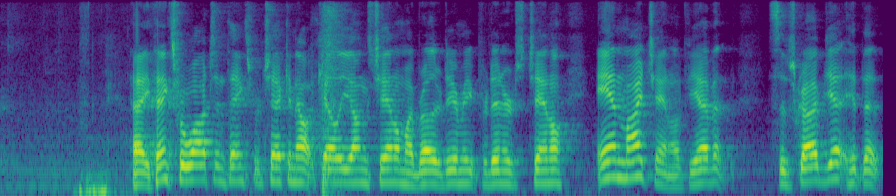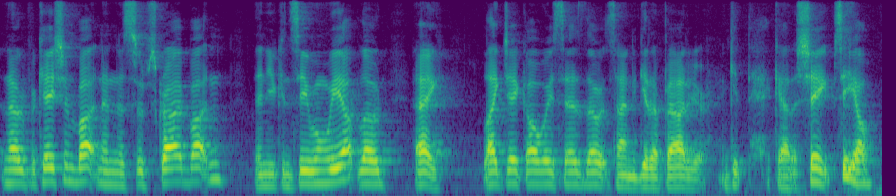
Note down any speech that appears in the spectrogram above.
Hey, thanks for watching. Thanks for checking out Kelly Young's channel, my brother Deer Meat for Dinner's channel. and my channel. If you haven't subscribed yet, hit that notification button and the subscribe button. Then you can see when we upload. Hey, like Jake always says, though, it's time to get up out of here and get the heck out of shape. See y'all.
